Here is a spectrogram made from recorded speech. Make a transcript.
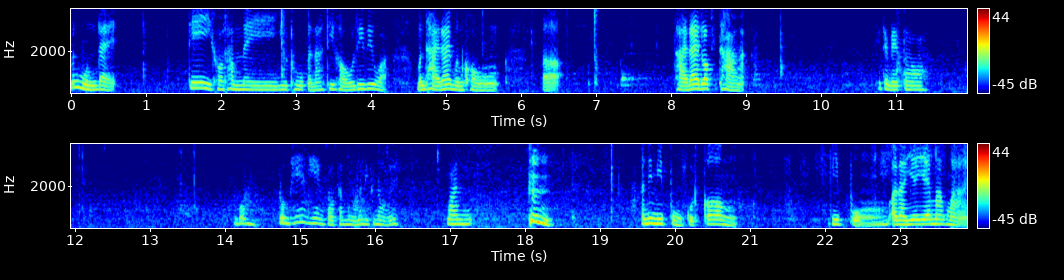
มันหมุนได้ที่เขาทำใน YouTube อะนะที่เขารีวิวอะมันถ่ายได้เหมือนของเอ่อถ่ายได้รอบทิศทางอะที่จังไดต่อลมลมแห้งแห้งสองสามมือมันนี่พี่น้องเลยมัน อันนี้มีปุ่มกดกล้อง มีปุ่มอะไรเยอะแยะมากมาย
